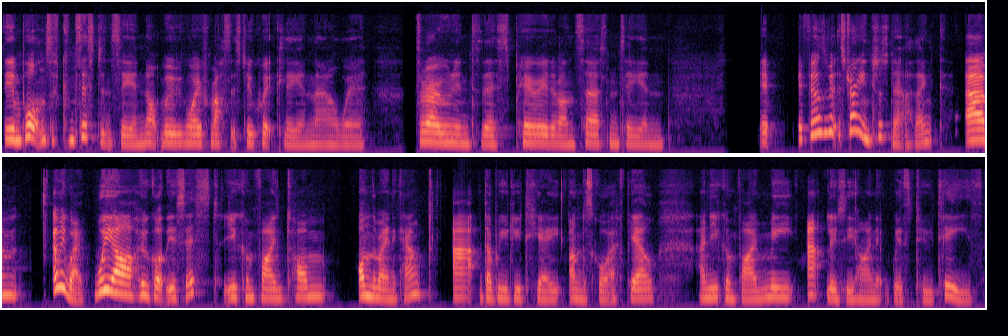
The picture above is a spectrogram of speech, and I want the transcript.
the importance of consistency and not moving away from assets too quickly, and now we're thrown into this period of uncertainty, and it it feels a bit strange, doesn't it? I think. Um, Anyway, we are Who Got the Assist. You can find Tom on the main account at WGTA underscore FPL, and you can find me at Lucy Hynett with two T's.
